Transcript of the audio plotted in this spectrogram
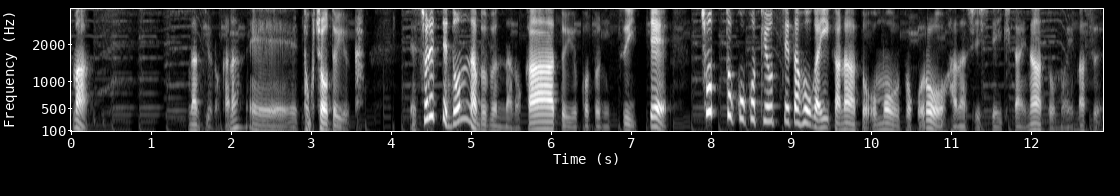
まあ、なんていうのかな、えー、特徴というか、それってどんな部分なのかということについて、ちょっとここ気をつけた方がいいかなと思うところをお話ししていきたいなと思います。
